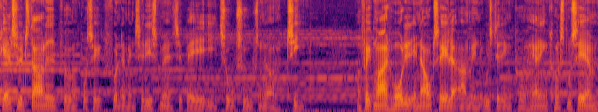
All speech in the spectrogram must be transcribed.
Skalsøt startede på projekt Fundamentalisme tilbage i 2010 og fik meget hurtigt en aftale om en udstilling på Herning Kunstmuseum.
